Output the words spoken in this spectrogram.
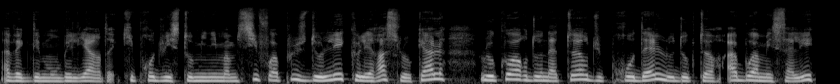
Avec des Montbéliardes qui produisent au minimum six fois plus de lait que les races locales, le coordonnateur du PRODEL, le docteur Aboua Messalé,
